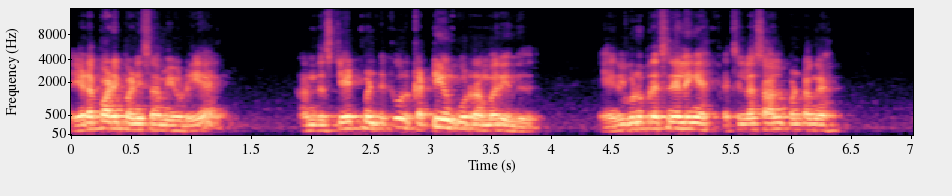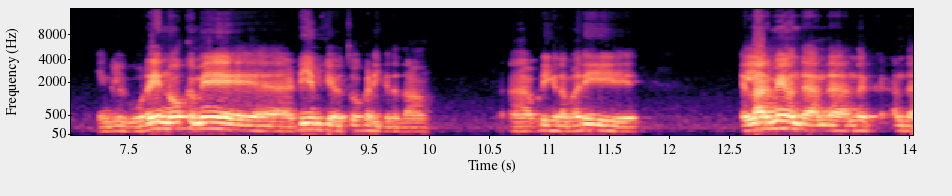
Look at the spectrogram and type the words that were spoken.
எடப்பாடி பழனிசாமியுடைய அந்த ஸ்டேட்மெண்ட்டுக்கு ஒரு கட்டியம் கூடுற மாதிரி இருந்தது. எங்களுக்கு ஒன்றும் பிரச்சனை இல்லைங்க. பிரச்சனைலாம் சால்வ் பண்ணிட்டோங்க. எங்களுக்கு ஒரே நோக்கமே டிஎம்கே தோக்கடிக்கிறது தான் அப்படிங்கிற மாதிரி எல்லாருமே அந்த அந்த அந்த அந்த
